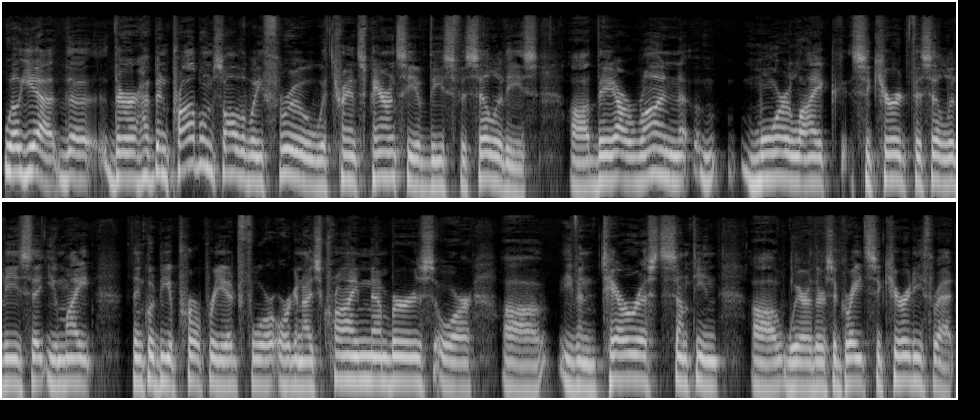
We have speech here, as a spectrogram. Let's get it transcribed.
Well, yeah, the, there have been problems all the way through with transparency of these facilities. Uh, they are run more like secured facilities that you might think would be appropriate for organized crime members or uh, even terrorists, something uh, where there's a great security threat.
